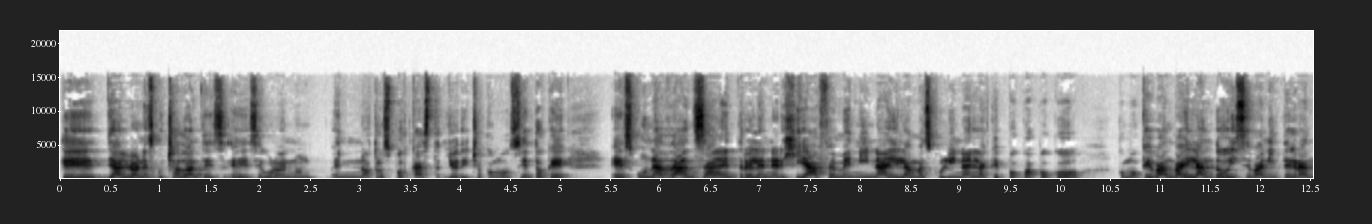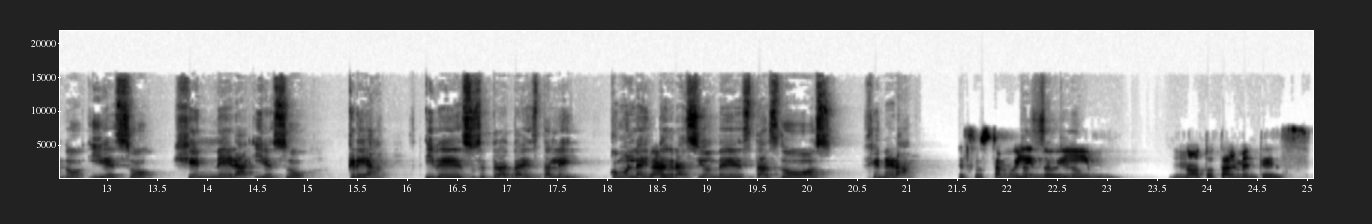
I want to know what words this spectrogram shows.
que ya lo han escuchado antes, eh, seguro en, un, en otros podcasts, yo he dicho como siento que es una danza entre la energía femenina y la masculina en la que poco a poco como que van bailando y se van integrando y eso genera y eso crea. Y de eso se trata esta ley cómo la integración de estas dos genera. Eso está muy lindo y no, totalmente es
